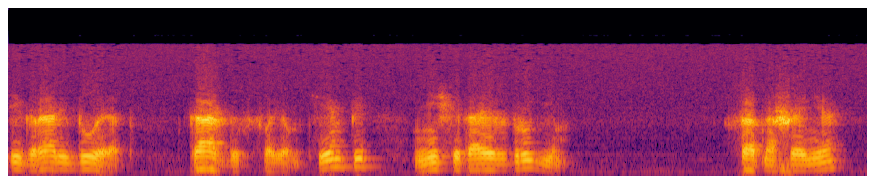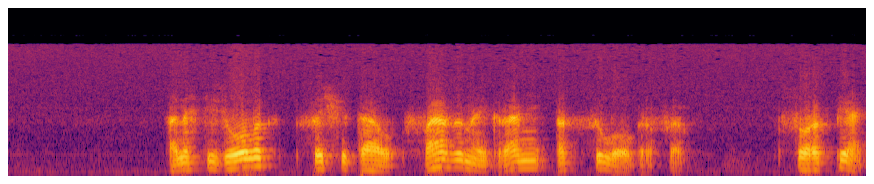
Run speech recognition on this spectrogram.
играли дуэт, каждый в своем темпе, не считаясь другим. Соотношение. Анестезиолог сосчитал фазы на экране осциллографа. 45.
